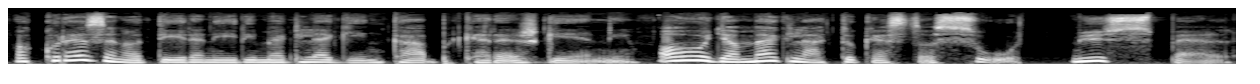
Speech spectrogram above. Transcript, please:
akkor ezen a téren éri meg leginkább keresgélni. Ahogyan megláttuk ezt a szót, műszpel,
